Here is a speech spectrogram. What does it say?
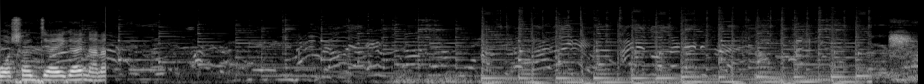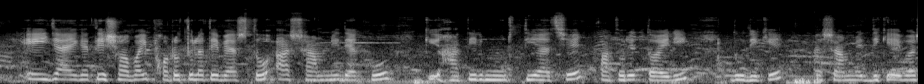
বসার জায়গা। নানা এই জায়গাতে সবাই ফটো তোলাতে ব্যস্ত। আর সামনে দেখো কি হাতির মূর্তি আছে, পাথরের তৈরি দুদিকে। আর সামনের দিকে এবার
